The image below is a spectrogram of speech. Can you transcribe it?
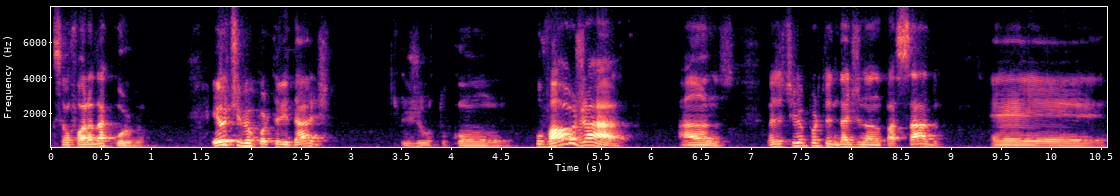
que são fora da curva. Eu tive a oportunidade, junto com o Val já há anos, mas eu tive a oportunidade no ano passado é,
